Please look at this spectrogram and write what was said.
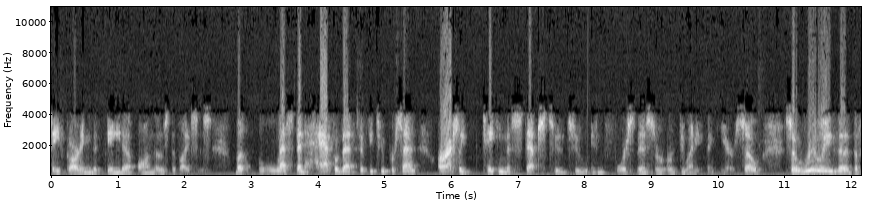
Safeguarding the data on those devices. But less than half of that 52% are actually taking the steps to to enforce this or, or do anything here. So so really the the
